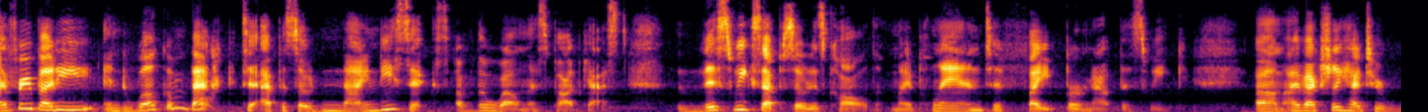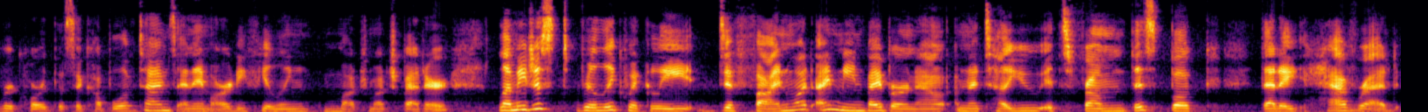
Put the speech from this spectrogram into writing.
everybody, and welcome back to episode 96 of the Wellness Podcast. This week's episode is called My Plan to Fight Burnout This Week. Um, I've actually had to record this a couple of times and I'm already feeling much, much better. Let me just really quickly define what I mean by burnout. I'm going to tell you it's from this book that I have read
